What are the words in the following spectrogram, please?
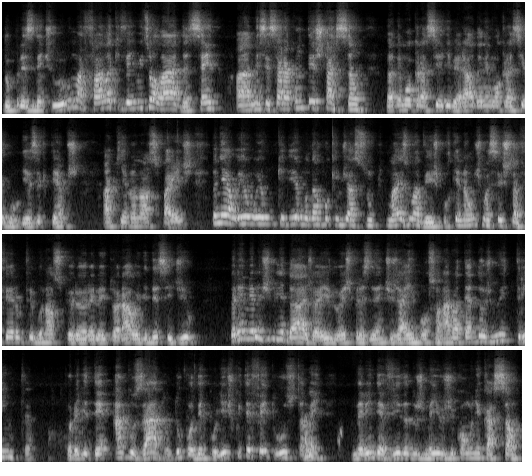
do presidente Lula, uma fala que veio isolada, sem a necessária contestação da democracia liberal, da democracia burguesa que temos aqui no nosso país. Daniel, eu, eu queria mudar um pouquinho de assunto mais uma vez, porque na última sexta-feira o Tribunal Superior Eleitoral ele decidiu pela inelegibilidade aí do ex-presidente Jair Bolsonaro até 2030, por ele ter abusado do poder político e ter feito uso também de maneira indevida dos meios de comunicação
